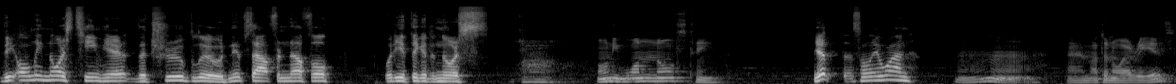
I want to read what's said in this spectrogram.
The only Norse team here, the True Blue, nips out for Nuffle. What do you think of the Norse? Only one Norse team. Yep, that's only one. Ah, um, I don't know where he is.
